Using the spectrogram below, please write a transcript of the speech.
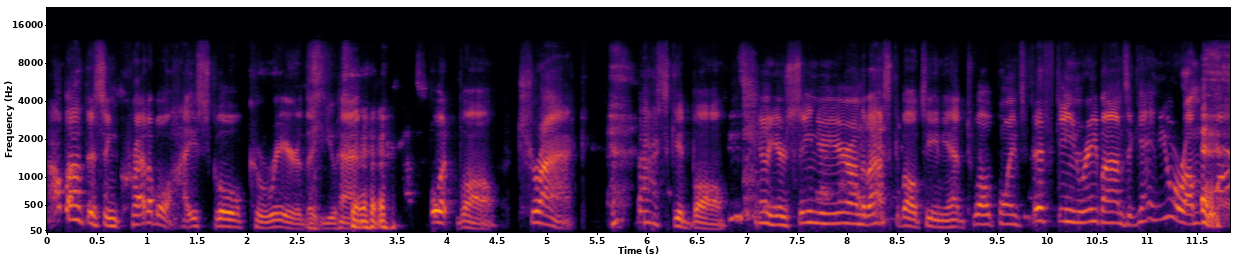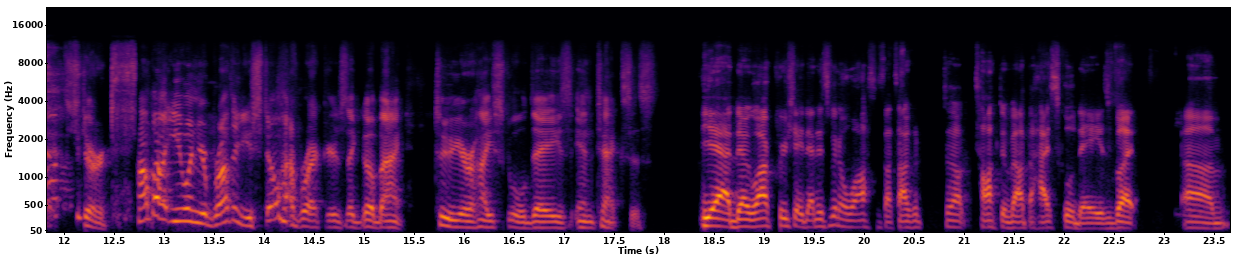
How about this incredible high school career that you had? Football, track, basketball. You know, your senior year on the basketball team, you had 12 points, 15 rebounds a game. You were a monster. How about you and your brother? You still have records that go back to your high school days in Texas. Yeah, Doug, well, I appreciate that. It's been a while since I talked talked about the high school days, but um,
